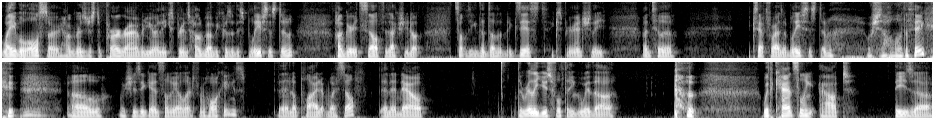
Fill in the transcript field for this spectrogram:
label also. Hunger is just a program, and you only experience hunger because of this belief system. Hunger itself is actually not something that doesn't exist experientially until, except for as a belief system, which is a whole other thing. um, which is again something I learned from Hawkins, and then applied it myself, and then now. The really useful thing with uh, with canceling out these uh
